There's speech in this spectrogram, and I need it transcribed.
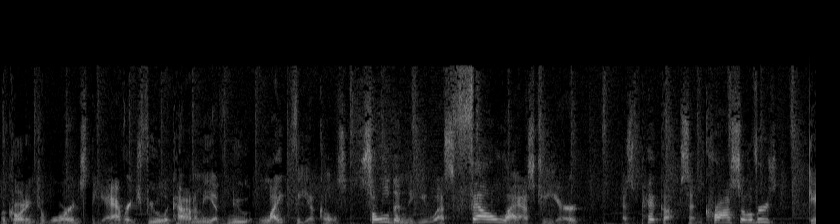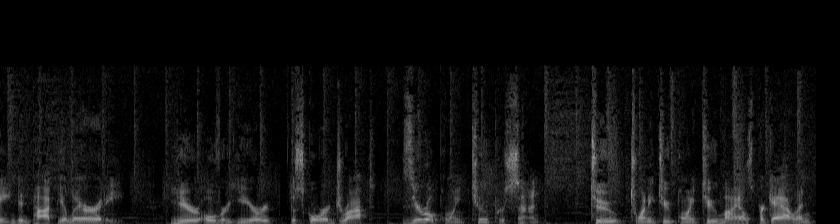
According to Wards, the average fuel economy of new light vehicles sold in the U.S. fell last year as pickups and crossovers gained in popularity. Year over year, the score dropped 0.2% to 22.2 miles per gallon,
